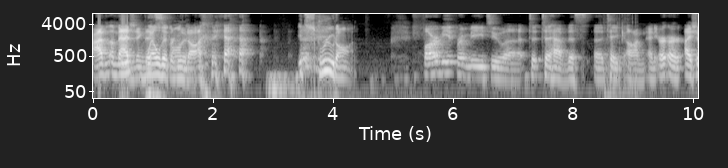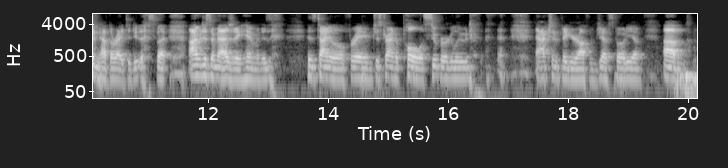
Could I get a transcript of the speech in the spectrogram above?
I'm imagining that welded on. on. It's screwed on. far be it from me to uh, to to have this uh, take on any, or, or I shouldn't have the right to do this, but I'm just imagining him and his his tiny little frame, just trying to pull a super glued action figure off of Jeff's podium. Um,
